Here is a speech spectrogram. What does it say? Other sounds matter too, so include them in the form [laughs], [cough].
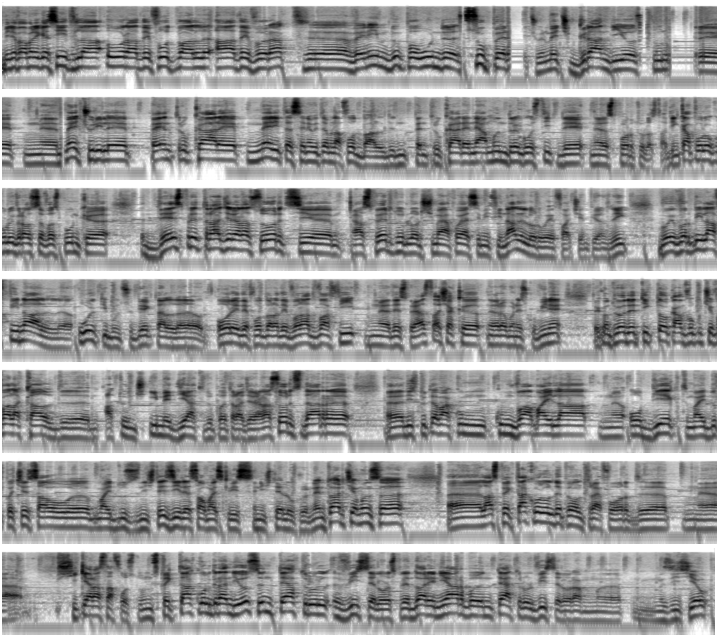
Bine v-am regăsit la ora de fotbal adevărat. Venim după un super meci, un meci grandios, unul dintre meciurile pentru care merită să ne uităm la fotbal, pentru care ne-am îndrăgostit de sportul ăsta. Din capul locului vreau să vă spun că despre tragerea la sorți a sferturilor și mai apoi a semifinalelor UEFA Champions League voi vorbi la final. Ultimul subiect al orei de fotbal adevărat va fi despre asta, așa că rămâneți cu mine. Pe contul meu de TikTok am făcut ceva la cald atunci, imediat după tragerea la sorți, dar discutăm acum cumva mai la obiect, mai după ce s-au mai mai dus niște zile sau mai scris niște lucruri. Ne întoarcem însă uh, la spectacolul de pe Old Trafford uh, uh, și chiar asta a fost. Un spectacol grandios în Teatrul Viselor, splendoare în iarbă în Teatrul Viselor, am zis eu.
